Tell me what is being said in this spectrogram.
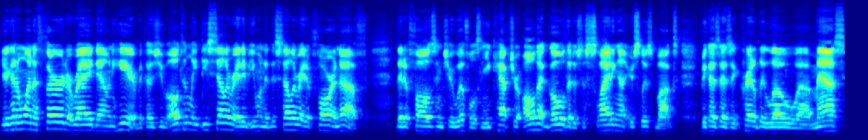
you're going to want a third array down here because you've ultimately decelerated, but you want to decelerate it far enough that it falls into your wiffles and you capture all that gold that is just sliding out your sluice box because it has incredibly low uh, mass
